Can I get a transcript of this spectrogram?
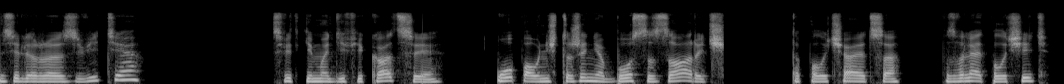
зелье развития. Свитки модификации. Опа, уничтожение босса Зарыч. Это получается, позволяет получить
